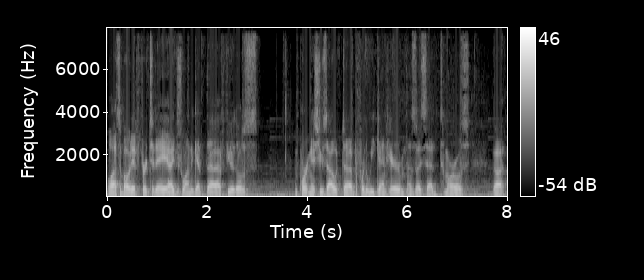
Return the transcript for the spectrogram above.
Well, that's about it for today. I just wanted to get a few of those important issues out uh, before the weekend here. As I said, tomorrow's got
